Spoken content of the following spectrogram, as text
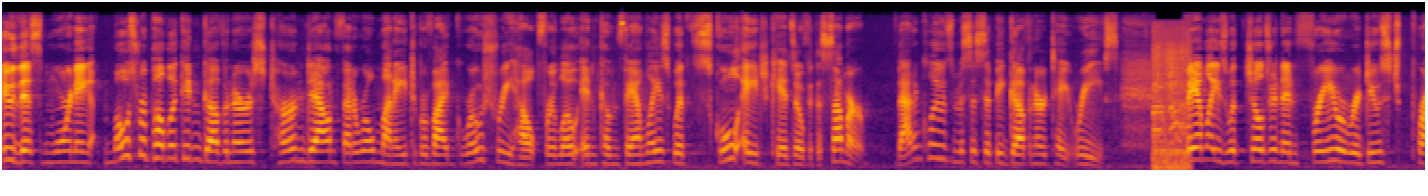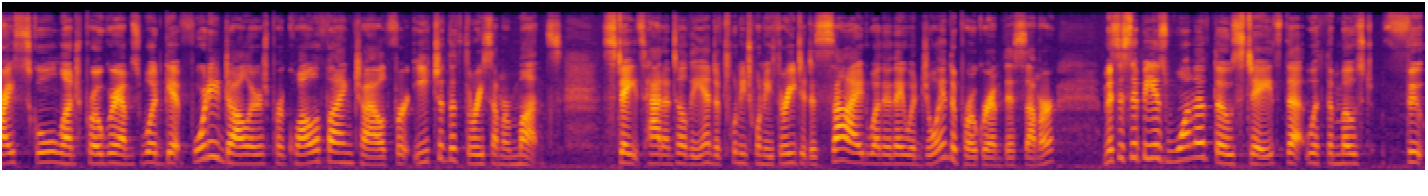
New this morning, most Republican governors turned down federal money to provide grocery help for low-income families with school-age kids over the summer. That includes Mississippi Governor Tate Reeves. Families with children in free or reduced price school lunch programs would get $40 per qualifying child for each of the three summer months. States had until the end of 2023 to decide whether they would join the program this summer. Mississippi is one of those states that with the most food,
